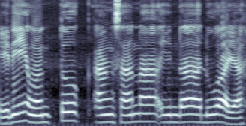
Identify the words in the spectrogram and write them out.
ini untuk Angsana Indah 2 ya.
